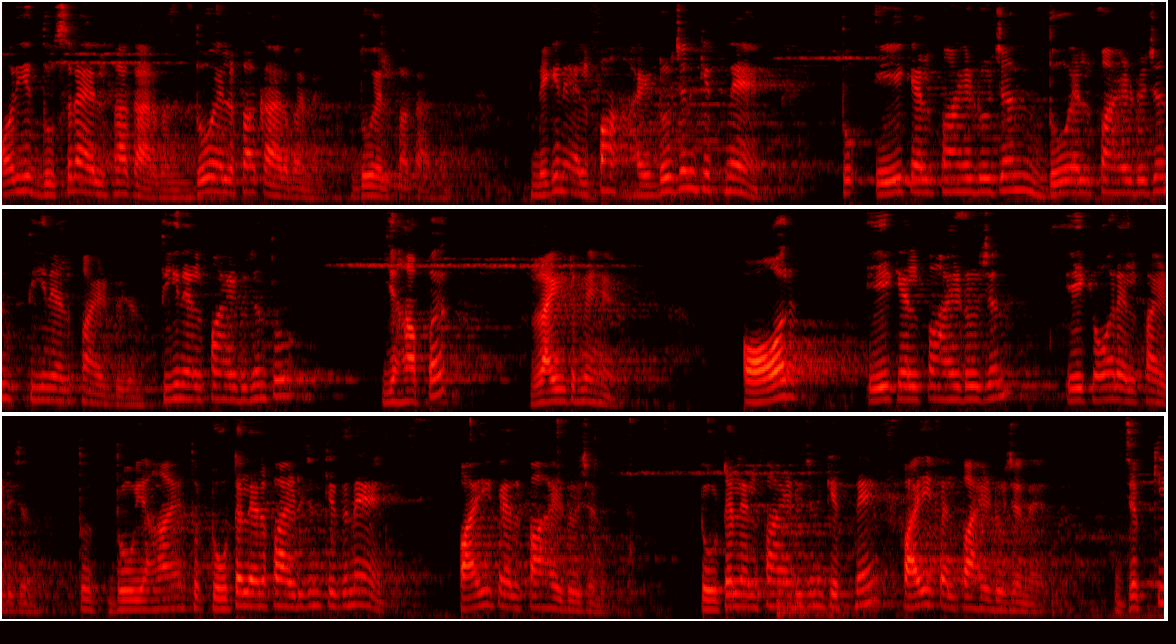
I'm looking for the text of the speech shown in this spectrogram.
और ये दूसरा अल्फ़ा कार्बन दो अल्फ़ा कार्बन है, दो अल्फ़ा कार्बन लेकिन अल्फ़ा हाइड्रोजन कितने हैं? तो एक अल्फ़ा हाइड्रोजन दो अल्फ़ा हाइड्रोजन तीन अल्फ़ा हाइड्रोजन तीन अल्फ़ा हाइड्रोजन तो यहाँ पर राइट में है। और एक अल्फ़ा हाइड्रोजन एक और अल्फ़ा हाइड्रोजन तो दो यहाँ हैं तो टोटल अल्फ़ा हाइड्रोजन कितने हैं? Five alpha hydrogen total alpha hydrogen कितने? फाइव अल्फ़ा हाइड्रोजन है। जबकि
